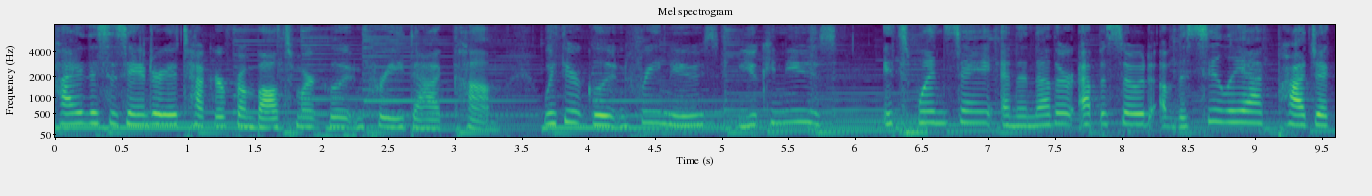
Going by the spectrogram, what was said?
Hi, this is Andrea Tucker from BaltimoreGlutenFree.com with your gluten free news you can use. It's Wednesday, and another episode of the Celiac Project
